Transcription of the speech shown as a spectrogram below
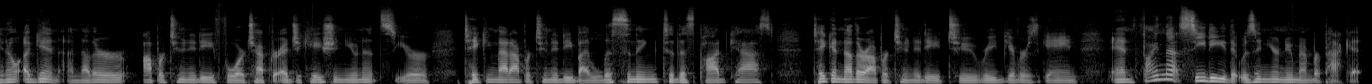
You know, again, another opportunity for chapter education units. You're taking that opportunity by listening to this podcast. Take another opportunity to read Giver's Gain and find that CD that was in your new member packet.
